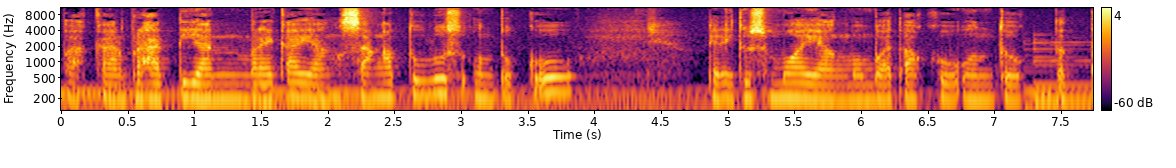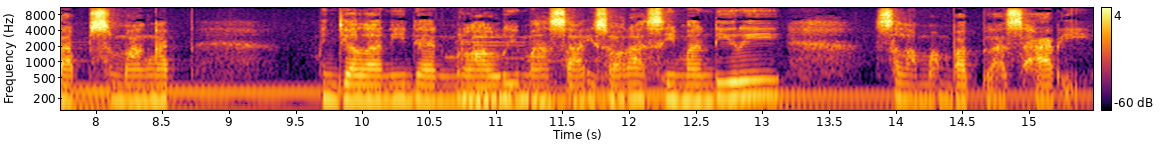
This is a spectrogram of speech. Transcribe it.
bahkan perhatian mereka yang sangat tulus untukku dan itu semua yang membuat aku untuk tetap semangat menjalani dan melalui masa isolasi mandiri selama 14 hari.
